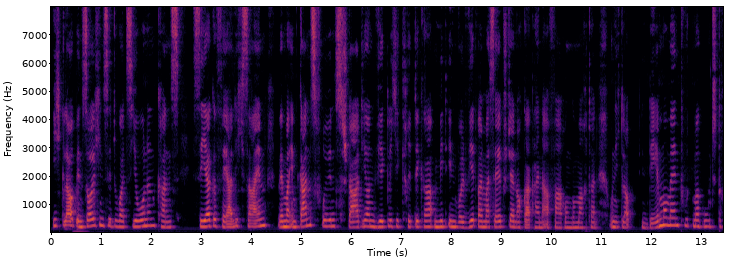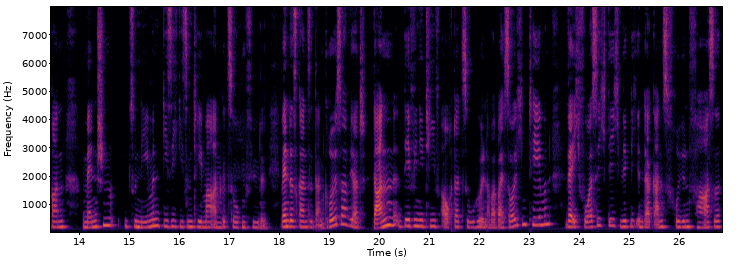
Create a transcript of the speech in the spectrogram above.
Ich glaube, in solchen Situationen kann es sehr gefährlich sein, wenn man im ganz frühen Stadion wirkliche Kritiker mit involviert, weil man selbst ja noch gar keine Erfahrung gemacht hat. Und ich glaube, in dem Moment tut man gut dran, Menschen zu nehmen, die sich diesem Thema angezogen fühlen. Wenn das Ganze dann größer wird, dann definitiv auch dazu holen. Aber bei solchen Themen wäre ich vorsichtig, wirklich in der ganz frühen Phase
